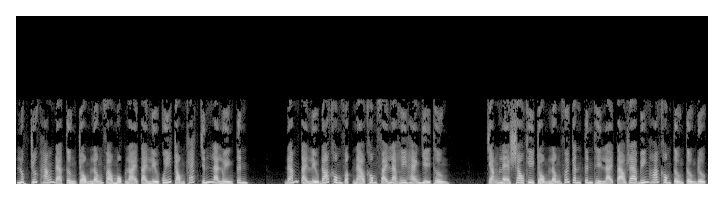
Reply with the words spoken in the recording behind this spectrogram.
Lúc trước hắn đã từng trộn lẫn vào một loại tài liệu quý trọng khác chính là luyện tinh. Đám tài liệu đó không vật nào không phải là hy hãn dị thường. Chẳng lẽ sau khi trộn lẫn với canh tinh thì lại tạo ra biến hóa không tưởng tượng được.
